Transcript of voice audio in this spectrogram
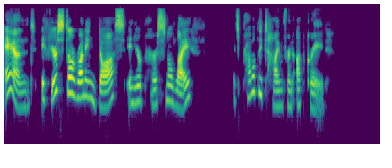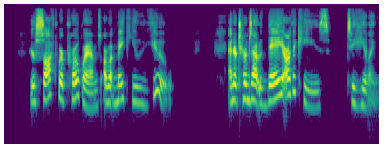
And if you're still running DOS in your personal life, it's probably time for an upgrade. Your software programs are what make you you. And it turns out they are the keys to healing.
